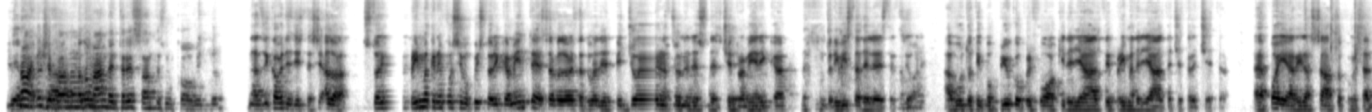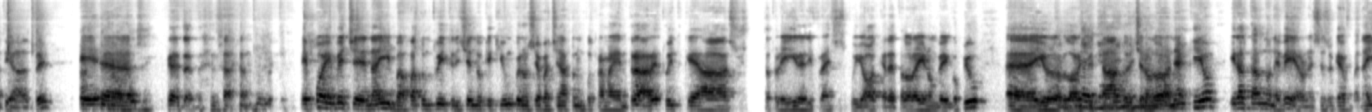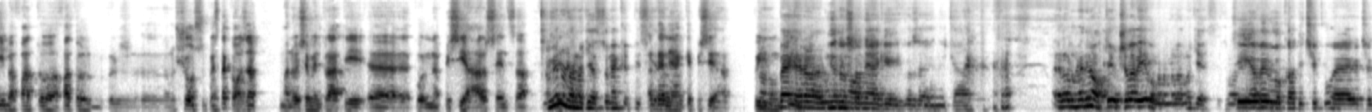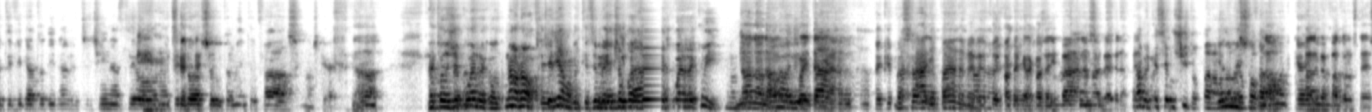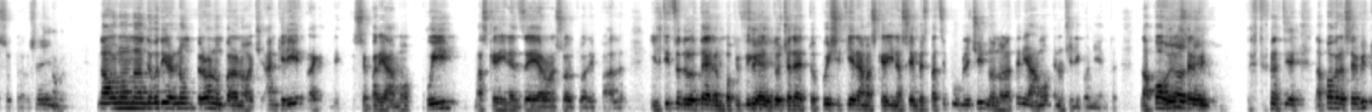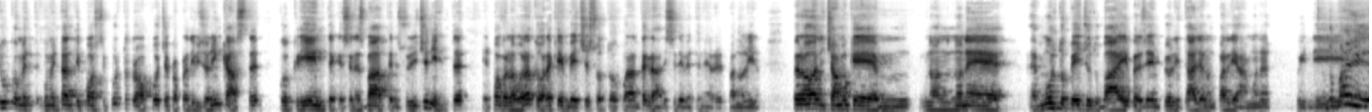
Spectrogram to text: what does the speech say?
No, invece fanno una domanda interessante sul Covid. No, il Covid esiste. Sì. Allora, stori- prima che ne fossimo qui, storicamente El Salvador è stata una delle peggiori nazioni del, del Centro America dal punto di vista delle restrizioni. Ha avuto tipo più coprifuochi degli altri, prima degli altri, eccetera, eccetera. Eh, poi ha rilassato come tanti altri. E, ah, eh, e poi invece Naiba ha fatto un tweet dicendo che chiunque non sia vaccinato non potrà mai entrare, tweet che ha suscitato le ire di Francis Puyol che ha detto allora io non vengo più eh, io l'ho rispettato, dice non l'ho neanche io, in realtà non è vero, nel senso che Naib ha fatto, ha fatto lo show su questa cosa ma noi siamo entrati eh, con PCR senza... A me non hanno chiesto neanche il PCR. A te neanche il PCR. Quindi, no, beh, era io non so neanche che cos'è nel caso. era luna di notte, io ce l'avevo, ma non me l'hanno chiesto. Sì, io avevo codice QR, certificato di vaccinazione, tutto assolutamente falso. No, scherzo. No. Il codice QR cosa? No, no, sì, chiediamo perché sembra che c'è il codice QR qui. No, no, no, no, poi italiano. Perché ah, di Panama, Panama poi fatto anche la cosa di Panama. Ah, perché sei uscito a Panama? Io non No, l'abbiamo fatto lo stesso. No, non, devo dire, non, però non paranoici. Anche lì, separiamo, qui mascherine zero, nessuna rottura di palle. Il tizio dell'hotel un po' più fighetto sì. ci ha detto qui si tiene la mascherina sempre in spazi pubblici, noi non la teniamo e non ci dico niente. La povera servitù, la povera servitù come, come, in tanti posti purtroppo, c'è proprio la divisione in caste, col cliente che se ne sbatte, nessuno dice niente, e il povero lavoratore che invece sotto 40 gradi si deve tenere il pannolino. Però diciamo che mh, non, non è, è molto peggio Dubai, per esempio, l'Italia non parliamone, quindi, Dubai,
